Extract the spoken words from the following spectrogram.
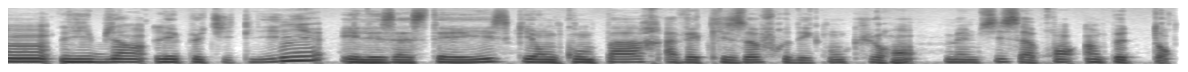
on lit bien les petites lignes et les astérisques et on compare avec les offres des concurrents, même si ça prend un peu de temps.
